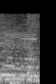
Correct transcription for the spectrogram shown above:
Beautiful.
